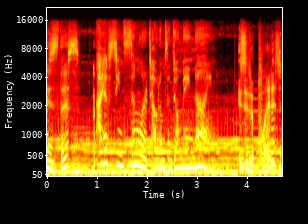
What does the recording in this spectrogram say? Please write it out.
Is this? I have seen similar totems in Domain 9. Is it a planet?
